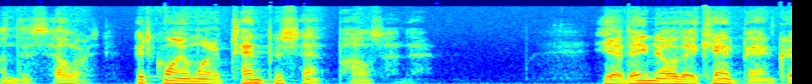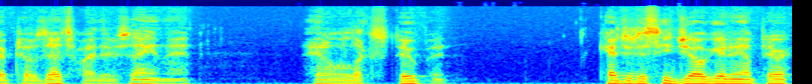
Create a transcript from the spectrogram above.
on the sellers. Bitcoin went up 10%. Powell said that. Yeah, they know they can't ban cryptos. That's why they're saying that. They don't look stupid. Can't you just see Joe getting up there?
